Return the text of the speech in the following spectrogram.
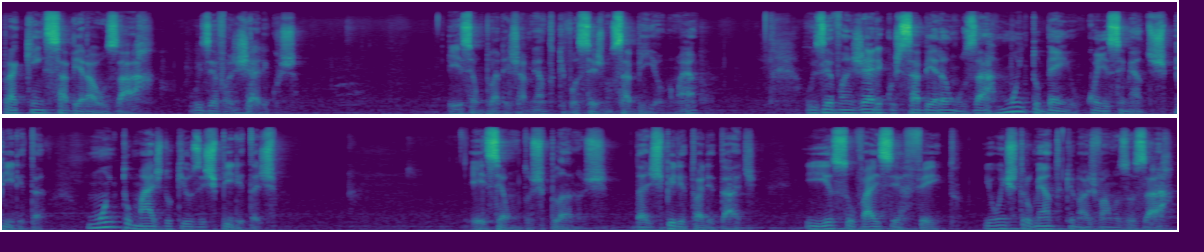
para quem saberá usar os evangélicos. Esse é um planejamento que vocês não sabiam, não é? Os evangélicos saberão usar muito bem o conhecimento espírita, muito mais do que os espíritas. Esse é um dos planos da espiritualidade e isso vai ser feito. E o instrumento que nós vamos usar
